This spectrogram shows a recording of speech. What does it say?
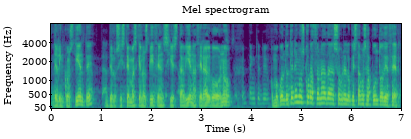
del inconsciente, de los sistemas que nos dicen si está bien hacer algo o no, como cuando tenemos corazonada sobre lo que estamos a punto de hacer.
